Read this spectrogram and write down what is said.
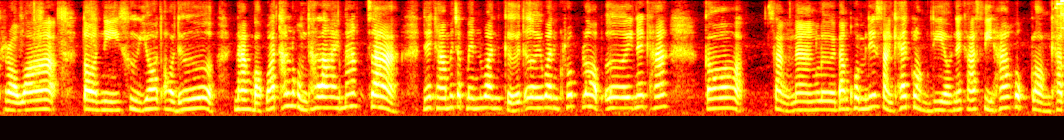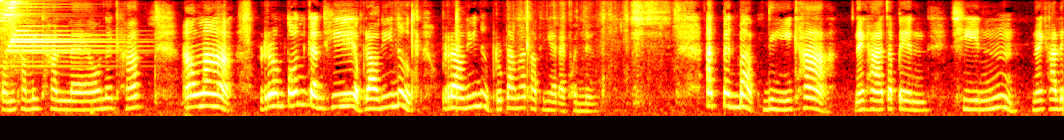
เพราะว่าตอนนี้คือยอดออเดอร์ นางบอกว่าถล่มทลายมากจ้ะนะคะไม่จะเป็นวันเกิดเอ่ยวันครบรอบเอ่ยนะคะ ก็สั่งนางเลย บางคนไม่ได้สั่งแค่กล่องเดียวนะคะ 4 5 6 กล่องค่ะ ตอนนี้ทำไม่ทันแล้วนะคะ เอาล่ะ เริ่มต้นกันที่บราวนี่หนึบบราวนี่หนึบรูปร่างหน้าตาเป็นไงหลายคนหนึ่ง อัดเป็นแบบนี้ค่ะนะคะจะเป็นชิ้นนะคะเ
